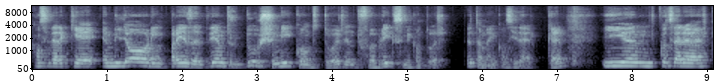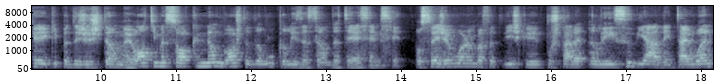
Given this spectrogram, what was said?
considera que é a melhor empresa dentro dos semicondutores, dentro do fabrico de semicondutores, eu também considero, ok? E um, considera que a equipa de gestão é ótima, só que não gosta da localização da TSMC. Ou seja, Warren Buffett diz que por estar ali sediada em Taiwan,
